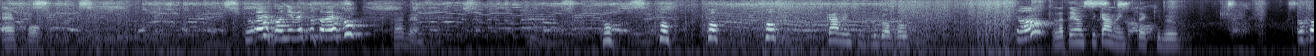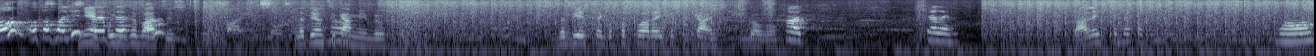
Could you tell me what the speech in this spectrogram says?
Echo. No echo, nie wiesz co to echo? Ja wiem. Ho, ho, ho, ho! Kamień się zbugował. Co? Latający kamień taki był. O to? O to chodzi? Nie, później zobaczysz. Latający kamień był. Zabijesz tego potwora i taki kamień się zbugował. Chodź. Siadaj. Dalej sobie to... No.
